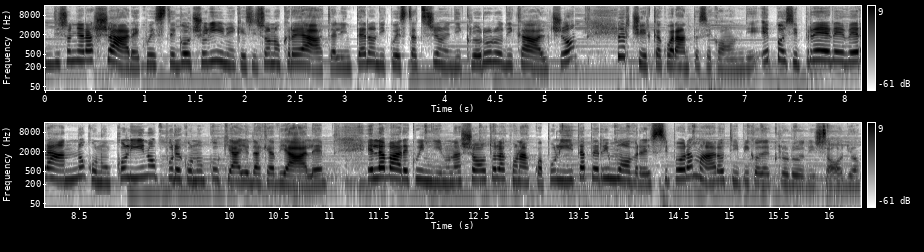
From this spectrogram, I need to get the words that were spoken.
Bisogna lasciare queste goccioline che si sono create all'interno di questa azione di cloruro di calcio per circa 40 secondi e poi si preleveranno con un colino oppure con un cucchiaio da caviale e lavare quindi in una ciotola con acqua pulita per rimuovere il siporo amaro tipico del cloruro di sodio.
